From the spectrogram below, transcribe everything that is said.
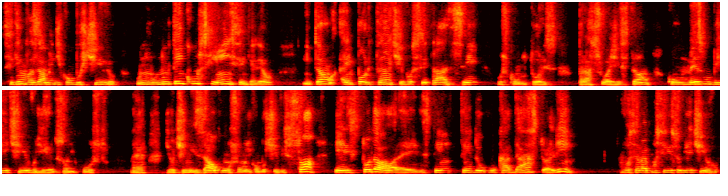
se tem um vazamento de combustível. Não, não tem consciência, entendeu? Então, é importante você trazer os condutores para a sua gestão com o mesmo objetivo de redução de custo né, de otimizar o consumo de combustível, só eles toda hora eles têm, tendo o cadastro ali, você vai conseguir esse objetivo.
